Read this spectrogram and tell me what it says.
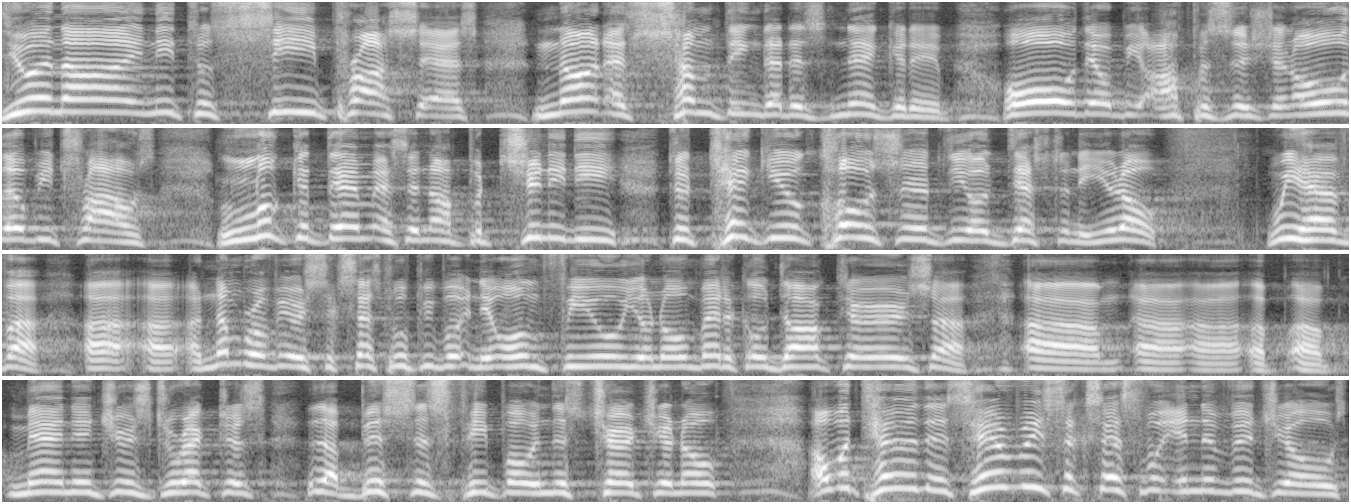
You and I need to see process not as something that is negative. Oh, there'll be opposition. Oh, there'll be trials. Look at them as an opportunity to take you closer to your destiny. You know, we have uh, uh, a number of very successful people in their own field, you know, medical doctors, uh, um, uh, uh, uh, managers, directors, business people in this church, you know. I will tell you this every successful individuals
